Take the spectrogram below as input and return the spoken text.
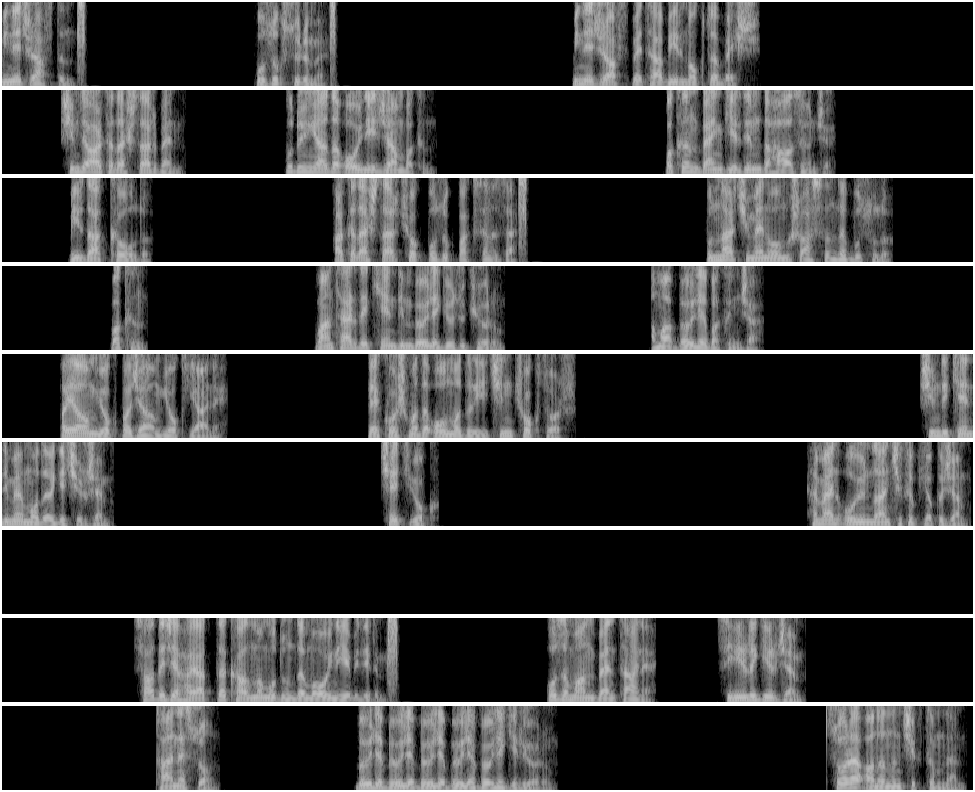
Minecraft'ın bozuk sürümü. Minecraft Beta 1.5 Şimdi arkadaşlar ben bu dünyada oynayacağım bakın. Bakın ben girdim daha az önce. Bir dakika oldu. Arkadaşlar çok bozuk baksanıza. Bunlar çimen olmuş aslında bu sulu. Bakın. Vanterde kendim böyle gözüküyorum. Ama böyle bakınca. Ayağım yok bacağım yok yani. Ve koşmada olmadığı için çok zor. Şimdi kendime moda geçireceğim. Chat yok. Hemen oyundan çıkıp yapacağım. Sadece hayatta kalma modunda mı oynayabilirim? O zaman ben tane. Sihirli gireceğim. Tane son. Böyle böyle böyle böyle böyle giriyorum. Sonra ananın çıktım lan.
